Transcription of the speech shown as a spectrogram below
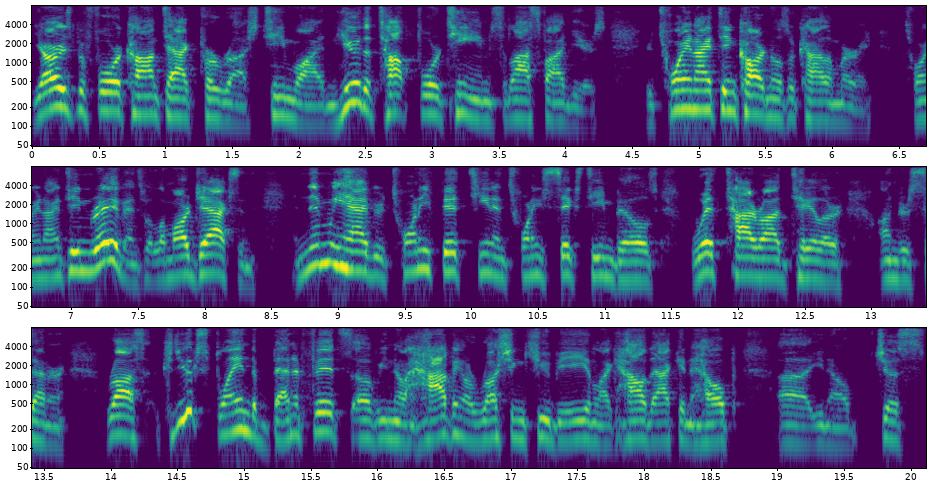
yards before contact per rush team wide. And here are the top four teams the last five years. Your 2019 Cardinals with Kyler Murray, 2019 Ravens with Lamar Jackson. And then we have your 2015 and 2016 Bills with Tyrod Taylor under center. Ross, could you explain the benefits of, you know, having a rushing QB and like how that can help, uh, you know, just,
